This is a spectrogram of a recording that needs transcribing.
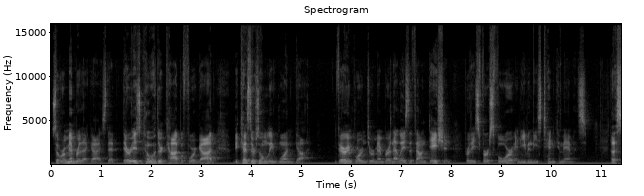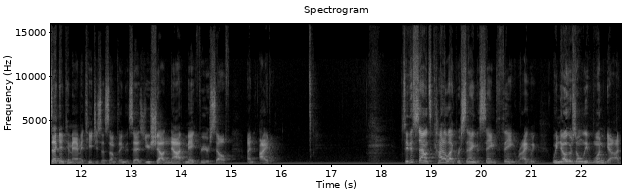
So remember that, guys, that there is no other God before God because there's only one God. Very important to remember, and that lays the foundation for these first four and even these Ten Commandments. Now, the second commandment teaches us something that says, You shall not make for yourself an idol. See, this sounds kind of like we're saying the same thing, right? We, we know there's only one God,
